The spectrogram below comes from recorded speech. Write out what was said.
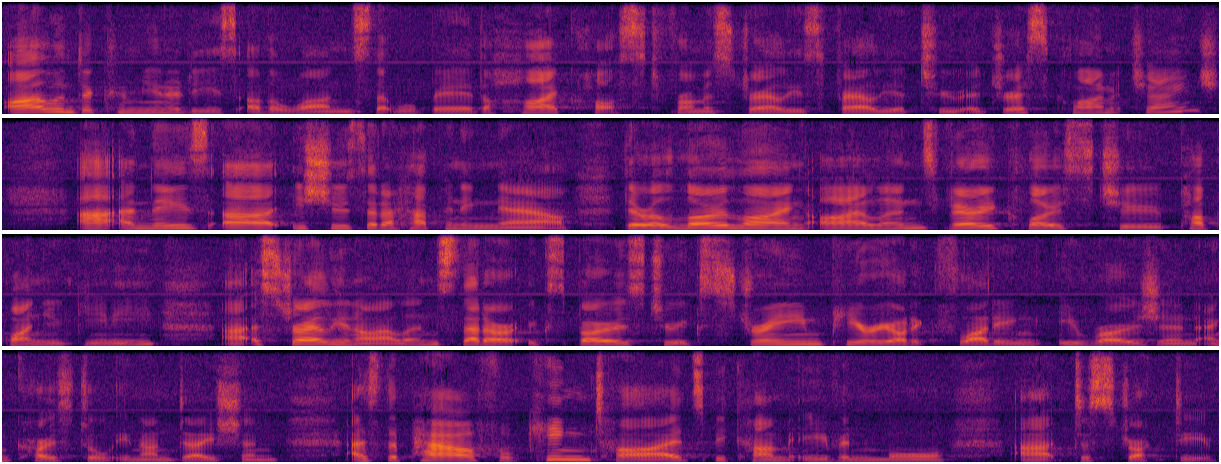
Islander communities are the ones that will bear the high cost from Australia's failure to address climate change. Uh, and these are issues that are happening now. There are low-lying islands very close to Papua New Guinea, uh, Australian islands, that are exposed to extreme periodic flooding, erosion and coastal inundation as the powerful king tides become even more uh, destructive.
